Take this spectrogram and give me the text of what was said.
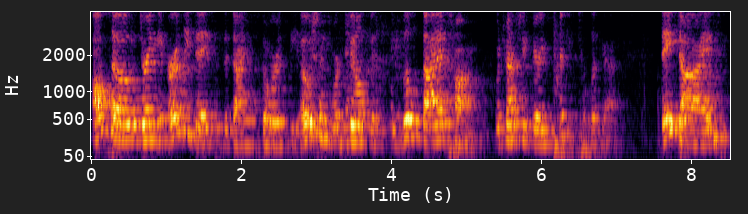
Also, during the early days of the dinosaurs, the oceans were filled with these little diatoms, which are actually very pretty to look at. They died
